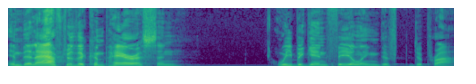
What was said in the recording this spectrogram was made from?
And then after the comparison, we begin feeling de- deprived.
